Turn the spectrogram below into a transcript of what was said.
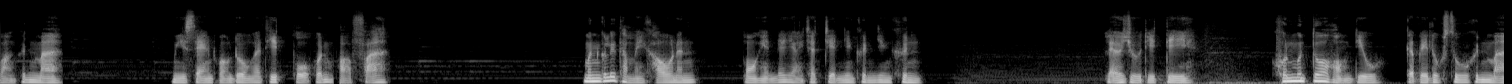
ว่างขึ้นมา มีแสงของดวงอาทิตย์โผล่พ้นขอบฟ้า มันก็เลยทำให้เขานั้น มองเห็นได้อย่างชัดเจนยิ่งขึ้นยิ่งขึ้น แล้วอยู่ดีๆคนบนตัวของดิวกับได้ลุกสู้ขึ้นมา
